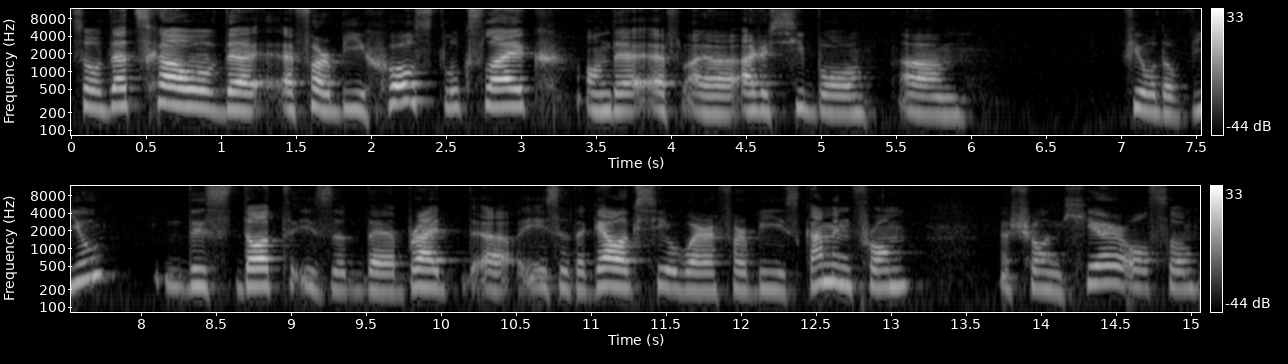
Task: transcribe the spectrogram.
So that's how the FRB host looks like on the F, uh, Arecibo um, field of view. This dot is the bright uh, is the galaxy where FRB is coming from, shown here also.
